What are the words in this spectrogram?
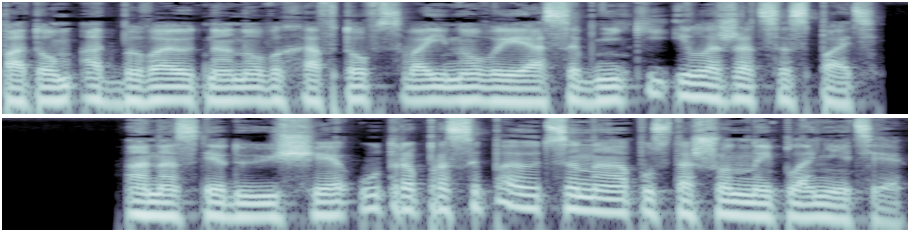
Потом отбывают на новых авто в свои новые особняки и ложатся спать. А на следующее утро просыпаются на опустошенной планете.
